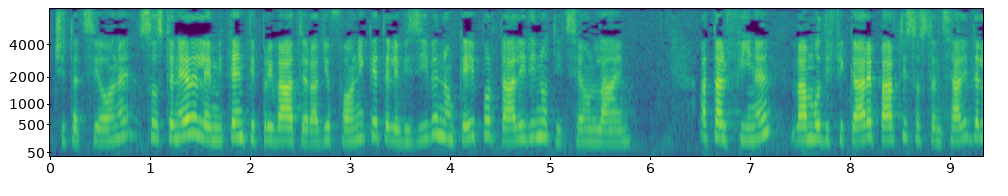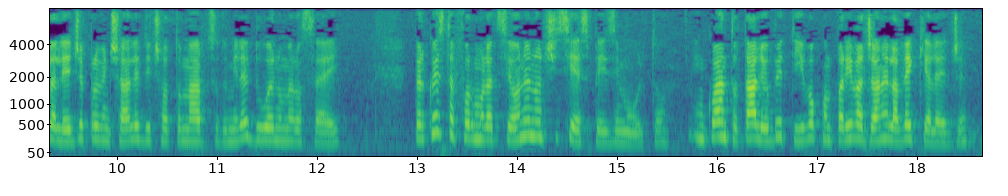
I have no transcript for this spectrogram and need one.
citazione, sostenere le emittenti private radiofoniche e televisive nonché i portali di notizie online a tal fine va a modificare parti sostanziali della legge provinciale 18 marzo 2002 numero 6. Per questa formulazione non ci si è spesi molto, in quanto tale obiettivo compariva già nella vecchia legge,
